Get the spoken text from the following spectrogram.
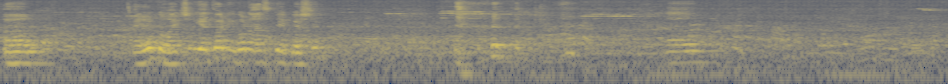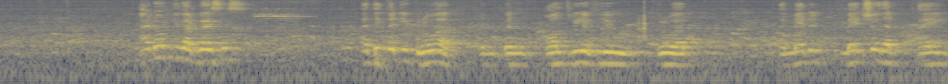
Um, I don't know, actually, I thought you were going to ask me a question. um, I don't give advices. I think when you grow up, when, when all three of you grew up, I made it, made sure that I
